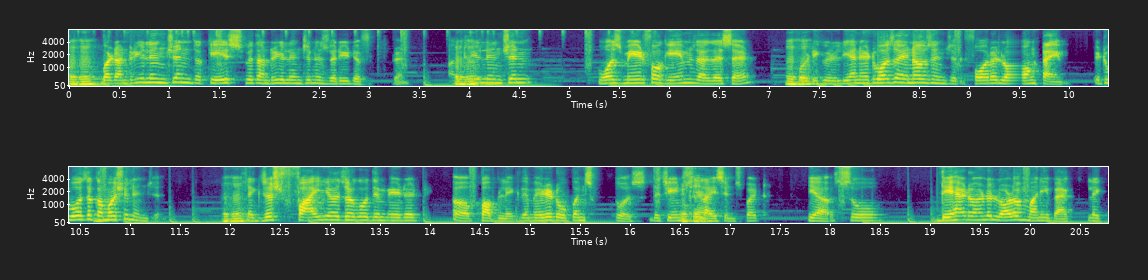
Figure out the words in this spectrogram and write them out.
Mhm. but unreal engine the case with unreal engine is very different unreal engine was made for games as i said Mhm. particularly and it was an in-house engine for a long time it was a commercial engine Mhm. like just five years ago they made it uh, public they made it open source they changed Okay. the license but yeah so they had earned a lot of money back like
